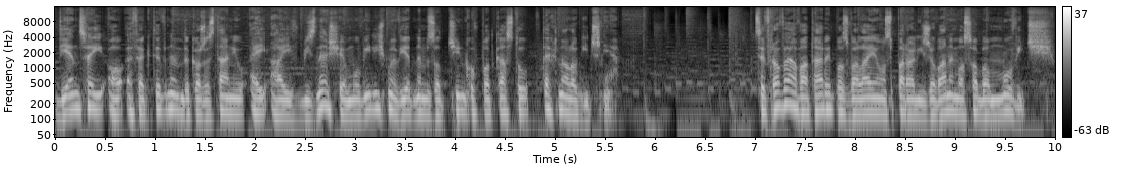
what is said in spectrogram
Więcej o efektywnym wykorzystaniu AI w biznesie mówiliśmy w jednym z odcinków podcastu Technologicznie. Cyfrowe awatary pozwalają sparaliżowanym osobom mówić.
